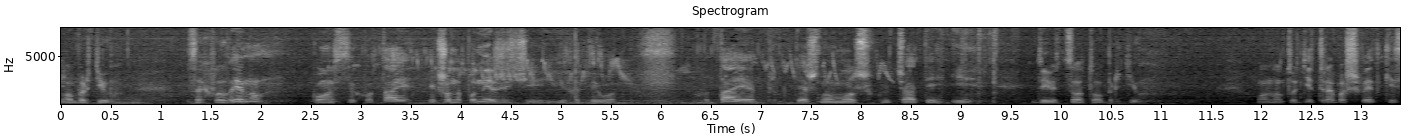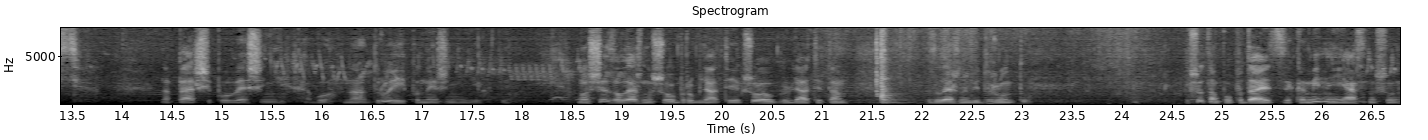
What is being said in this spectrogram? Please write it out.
обертів за хвилину повністю хватає. Якщо на понижичі їхати, от, хватає, практично можеш включати і 900 обертів. О, ну, тоді треба швидкість на першій повишенні або на другій пониженні їхати. Ну, ще залежно, що обробляти. Якщо обробляти там залежно від ґрунту. Якщо там попадається каміння, ясно, що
